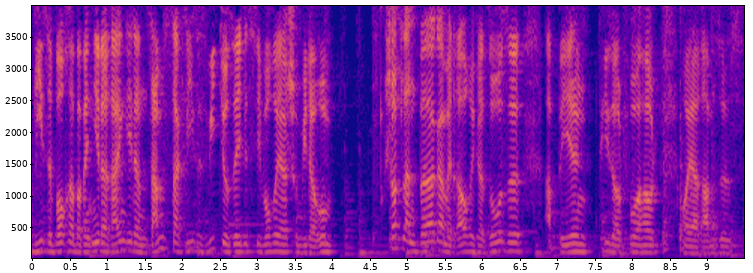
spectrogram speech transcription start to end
Diese Woche, aber wenn ihr da reingeht und Samstag dieses Video seht, ist die Woche ja schon wieder um. Schottland Burger mit rauchiger Soße. Abwählen. Peace out, Vorhaut. Euer Ramses.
